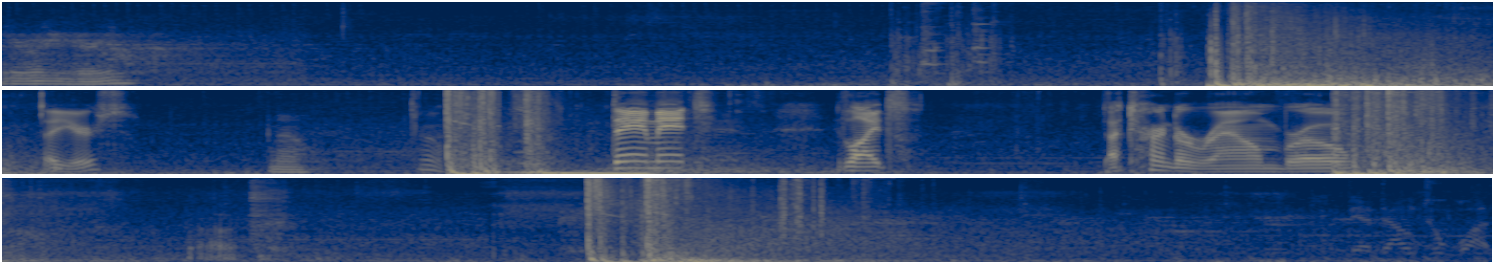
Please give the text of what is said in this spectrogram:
They in green. Is that yours? No. Oh. Damn it! Lights. I turned around, bro. Fuck. They're down to one.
